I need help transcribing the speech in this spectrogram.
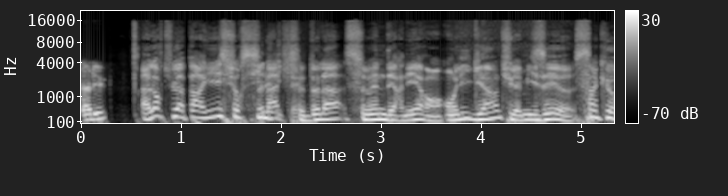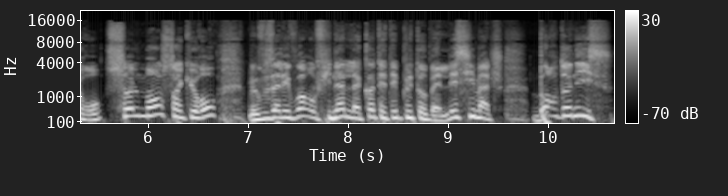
Salut. Alors tu as parié sur 6 Salut, matchs de la semaine dernière en, en Ligue 1. Tu as misé euh, 5 euros, seulement 5 euros. Mais vous allez voir, au final, la cote était plutôt belle. Les 6 matchs, Bordeaux-Nice,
